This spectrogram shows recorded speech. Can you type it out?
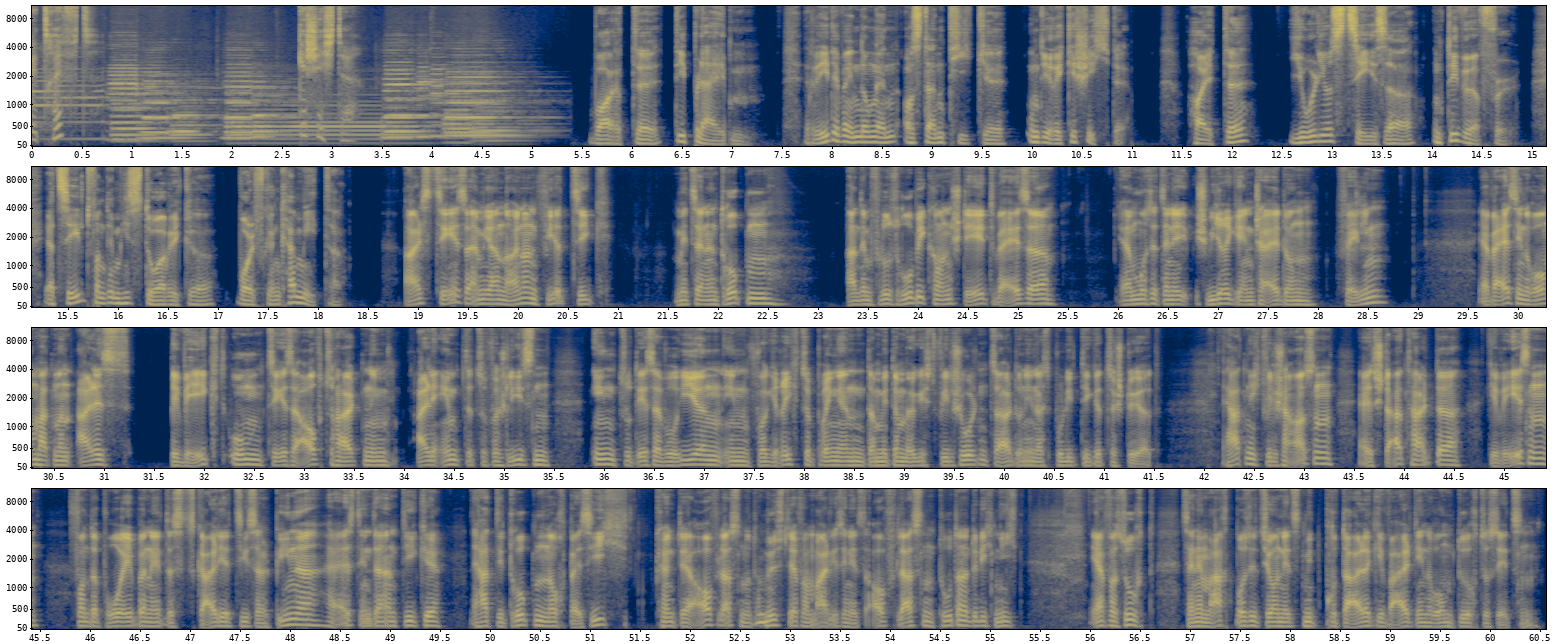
betrifft Geschichte. Worte, die bleiben. Redewendungen aus der Antike und ihre Geschichte. Heute Julius Caesar und die Würfel, erzählt von dem Historiker Wolfgang Hameter. Als Caesar im Jahr 49 mit seinen Truppen an dem Fluss Rubicon steht, weiß er, er muss jetzt eine schwierige Entscheidung fällen. Er weiß, in Rom hat man alles bewegt, um Caesar aufzuhalten, ihm alle Ämter zu verschließen, ihn zu desavouieren, ihn vor Gericht zu bringen, damit er möglichst viel Schulden zahlt und ihn als Politiker zerstört. Er hat nicht viel Chancen, er ist Statthalter gewesen von der Poebene, das Scalier Cisalpina heißt in der Antike. Er hat die Truppen noch bei sich, könnte er auflassen oder müsste er formal gesehen jetzt auflassen, tut er natürlich nicht. Er versucht, seine Machtposition jetzt mit brutaler Gewalt in Rom durchzusetzen.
